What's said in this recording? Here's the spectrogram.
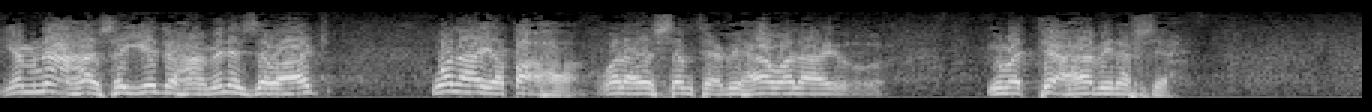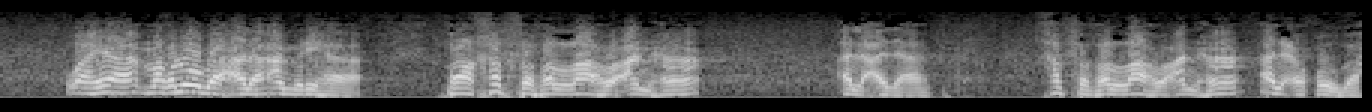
يمنعها سيدها من الزواج ولا يطأها ولا يستمتع بها ولا يمتعها بنفسه. وهي مغلوبة على أمرها فخفف الله عنها العذاب. خفف الله عنها العقوبة.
